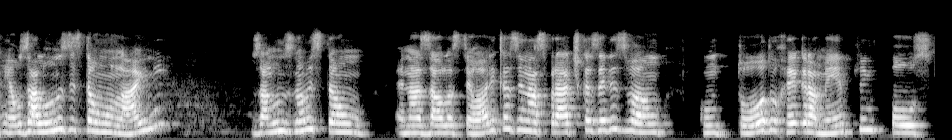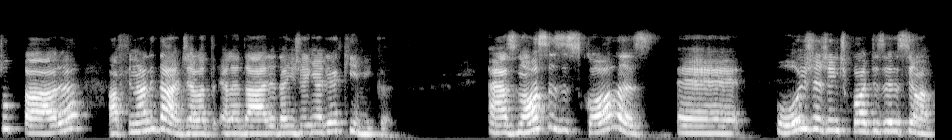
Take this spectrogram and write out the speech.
É, os alunos estão online, os alunos não estão é, nas aulas teóricas e nas práticas eles vão com todo o regramento imposto para a finalidade. Ela, ela é da área da engenharia química as nossas escolas, é, hoje a gente pode dizer assim, ó,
